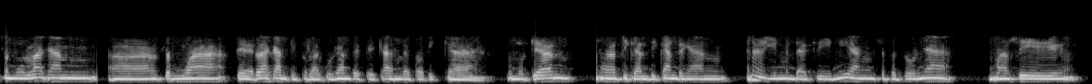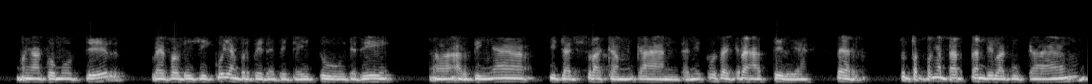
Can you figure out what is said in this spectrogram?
semula kan uh, semua daerah kan diberlakukan PPKM level 3. Kemudian uh, digantikan dengan Inmendagri ini yang sebetulnya masih mengakomodir level risiko yang berbeda-beda itu. Jadi uh, artinya tidak diseragamkan dan itu saya kira adil ya, fair. tetap pengetatan dilakukan,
